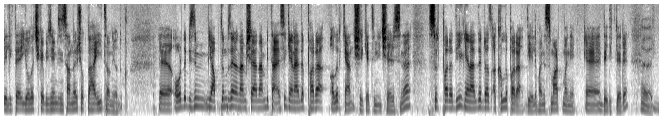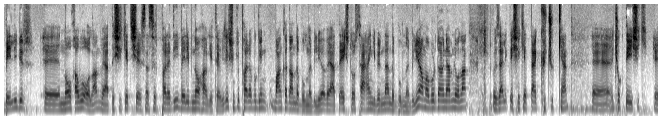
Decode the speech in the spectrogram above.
birlikte yola çıkabileceğimiz insanları çok daha iyi tanıyorduk. Ee, orada bizim yaptığımız en önemli şeylerden bir tanesi genelde para alırken şirketin içerisine sırf para değil genelde biraz akıllı para diyelim hani smart money e, dedikleri evet. belli bir e, know-how'u olan veyahut da şirket içerisinde sırf para değil belli bir know-how getirebilecek. Çünkü para bugün bankadan da bulunabiliyor veyahut da eş dost herhangi birinden de bulunabiliyor ama burada önemli olan özellikle şirketler küçükken e, çok değişik e,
